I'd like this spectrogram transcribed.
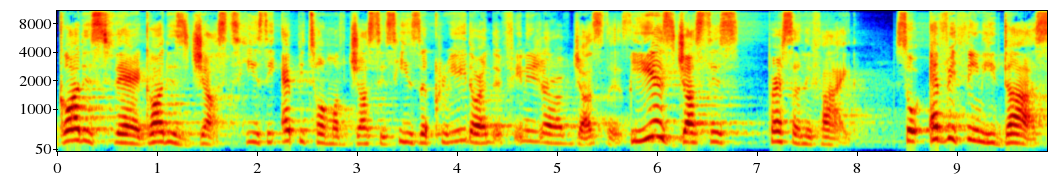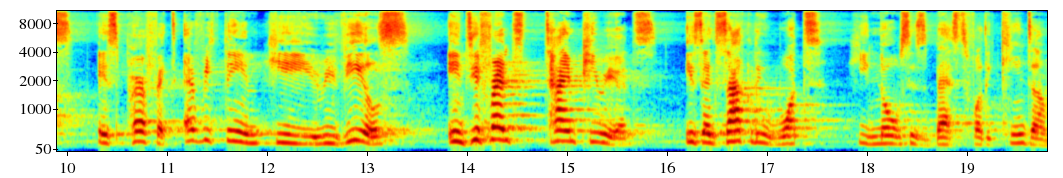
God is fair. God is just. He is the epitome of justice. He is the creator and the finisher of justice. He is justice personified. So everything he does is perfect. Everything he reveals in different time periods is exactly what he knows is best for the kingdom,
